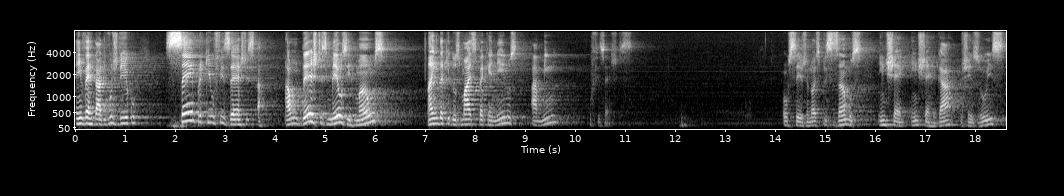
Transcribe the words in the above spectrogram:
Em verdade vos digo, sempre que o fizestes a um destes meus irmãos, ainda que dos mais pequeninos, a mim o fizestes. Ou seja, nós precisamos enxergar Jesus,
